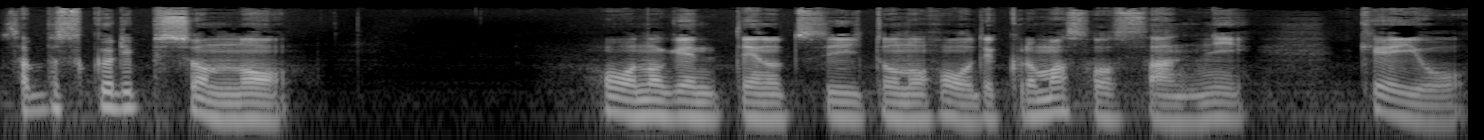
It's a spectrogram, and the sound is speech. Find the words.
サブスクリプションの方の限定のツイートの方でクロマソさんに経緯を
